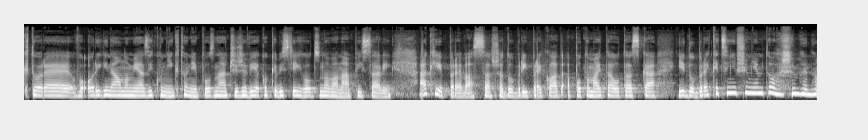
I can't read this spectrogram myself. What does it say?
ktoré v originálnom jazyku nikto nepozná, čiže vy ako keby ste ich odznova napísali. Aký je pre vás, Saša, dobrý preklad? A potom aj tá otázka, je dobré, keď si nevšimnem to vaše meno?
